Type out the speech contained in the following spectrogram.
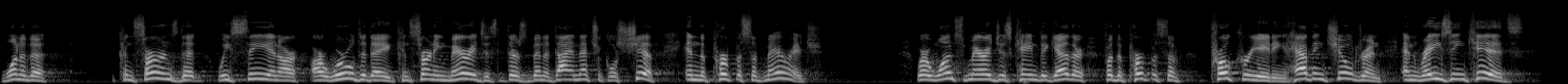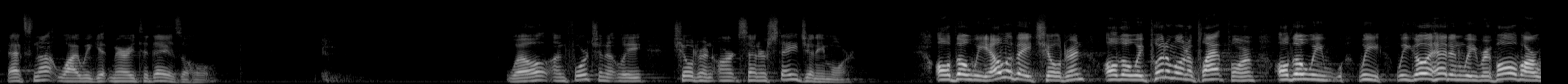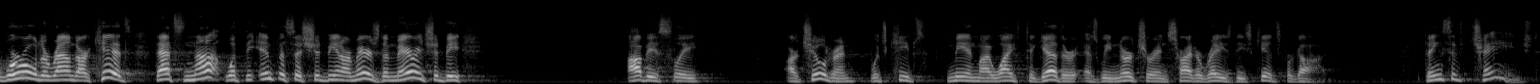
One of the concerns that we see in our, our world today concerning marriage is that there's been a diametrical shift in the purpose of marriage. Where once marriages came together for the purpose of procreating, having children, and raising kids, that's not why we get married today as a whole. Well, unfortunately, children aren't center stage anymore. Although we elevate children, although we put them on a platform, although we, we, we go ahead and we revolve our world around our kids, that's not what the emphasis should be in our marriage. The marriage should be obviously our children, which keeps me and my wife together as we nurture and try to raise these kids for God. Things have changed.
